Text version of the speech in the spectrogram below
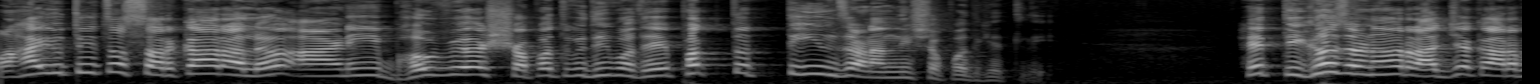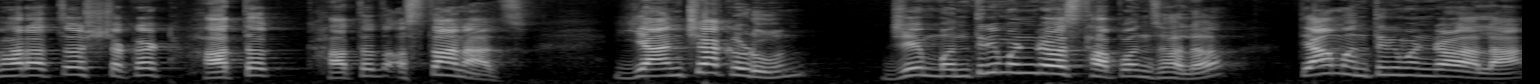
महायुतीचं सरकार आलं आणि भव्य शपथविधीमध्ये फक्त तीन जणांनी शपथ घेतली. हे तिघं जण राज्य कारभाराचं शकट हातक हातत असतानाच यांच्याकडून जे मंत्रिमंडळ स्थापन झालं त्या मंत्रिमंडळाला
